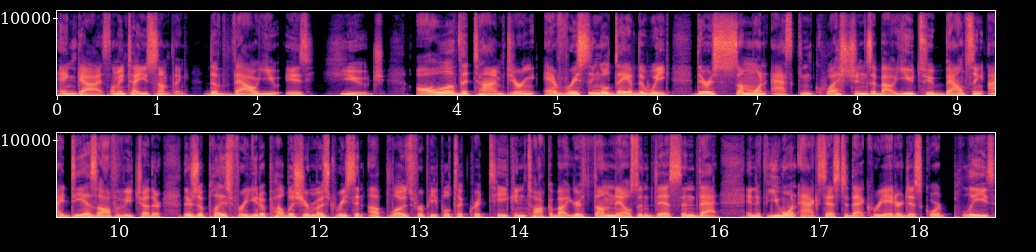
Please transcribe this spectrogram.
And guys, let me tell you something the value is huge all of the time during every single day of the week, there is someone asking questions about YouTube, bouncing ideas off of each other. There's a place for you to publish your most recent uploads for people to critique and talk about your thumbnails and this and that. And if you want access to that creator Discord, please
